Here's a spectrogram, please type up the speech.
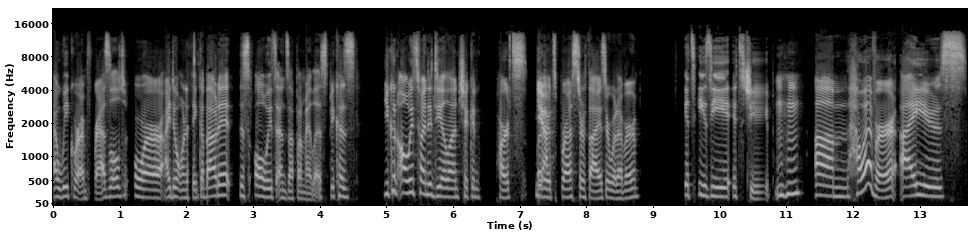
a week where I'm frazzled or I don't want to think about it, this always ends up on my list because you can always find a deal on chicken parts, whether Yeah. it's breasts or thighs or whatever. It's easy, it's cheap. mm-hmm. Um, however, I use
